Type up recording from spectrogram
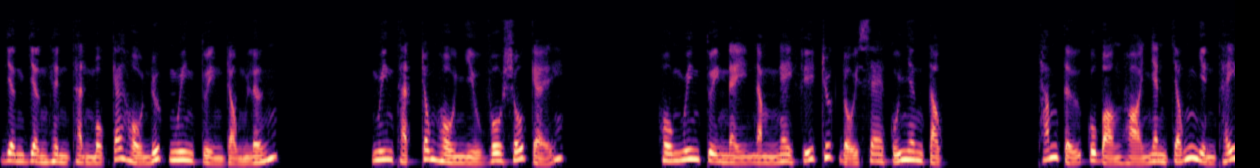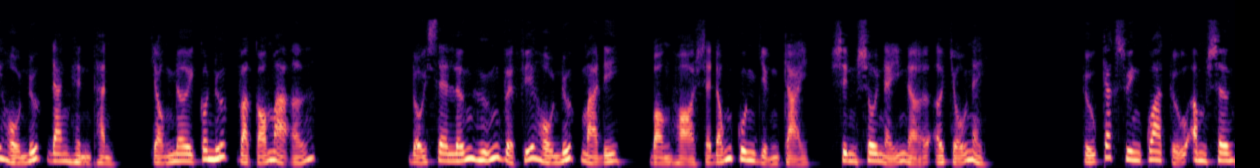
Dần dần hình thành một cái hồ nước nguyên tuyền rộng lớn. Nguyên thạch trong hồ nhiều vô số kể. Hồ nguyên tuyền này nằm ngay phía trước đội xe của nhân tộc. Thám tử của bọn họ nhanh chóng nhìn thấy hồ nước đang hình thành, chọn nơi có nước và cỏ mà ở. Đội xe lớn hướng về phía hồ nước mà đi, bọn họ sẽ đóng quân dựng trại, sinh sôi nảy nở ở chỗ này. Cửu Cát xuyên qua cửu âm sơn,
